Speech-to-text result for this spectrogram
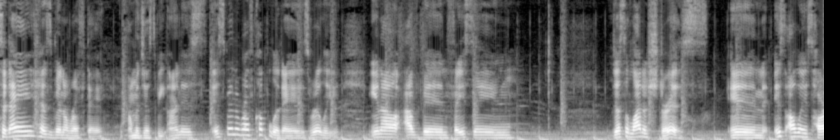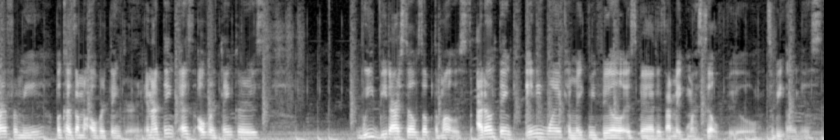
Today has been a rough day. I'm gonna just be honest. It's been a rough couple of days, really. You know, I've been facing just a lot of stress. And it's always hard for me because I'm an overthinker. And I think as overthinkers, we beat ourselves up the most. I don't think anyone can make me feel as bad as I make myself feel, to be honest.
